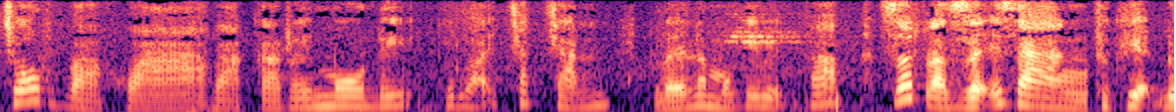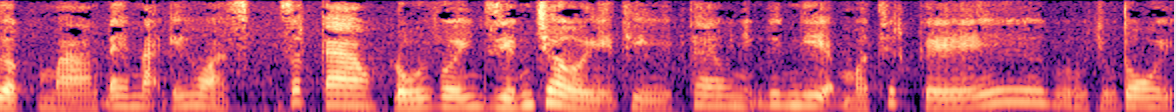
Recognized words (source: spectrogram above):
chốt và khóa và cả rây môn ấy, cái loại chắc chắn. Đấy là một cái biện pháp rất là dễ dàng thực hiện được mà đem lại cái quả rất cao. Đối với giếng trời ấy, thì theo những kinh nghiệm mà thiết kế của chúng tôi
